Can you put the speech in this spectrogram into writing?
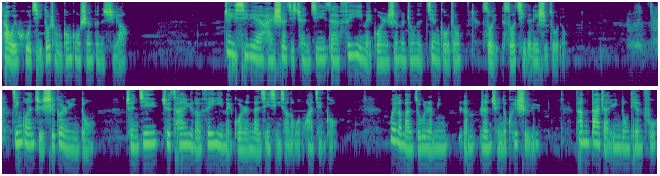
他维护其多重公共身份的需要。这一系列还涉及拳击在非裔美国人身份中的建构中所所起的历史作用。尽管只是个人运动，拳击却参与了非裔美国人男性形象的文化建构。为了满足人民人人群的窥视欲，他们大展运动天赋。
